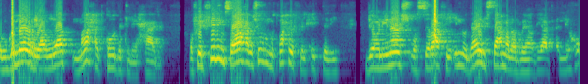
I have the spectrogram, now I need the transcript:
وبقول له الرياضيات ما حتقودك لحاجة. وفي الفيلم صراحة بشوفه متمحور في الحتة دي. جوني ناش والصراع في إنه داير يستعمل الرياضيات اللي هو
